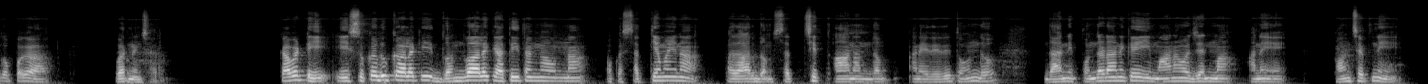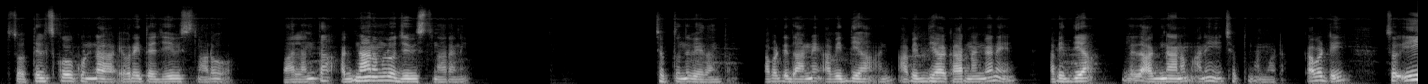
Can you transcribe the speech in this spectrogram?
గొప్పగా వర్ణించారు. కాబట్టి ఈ సుఖ దుఃఖాలకి ద్వంద్వాలకి అతీతంగా ఉన్న ఒక సత్యమైన పదార్థం సచ్చిత్ ఆనందం అనేది ఏదైతే ఉందో దాన్ని పొందడానికే ఈ మానవ జన్మ అనే కాన్సెప్ట్ని సో తెలుసుకోకుండా ఎవరైతే జీవిస్తున్నారో వాళ్ళంతా అజ్ఞానంలో జీవిస్తున్నారని చెప్తుంది వేదాంతం. కాబట్టి దాన్నే అవిద్య అని అవిద్య కారణంగానే అవిద్య లేదా అజ్ఞానం అని చెప్తుందన్నమాట. కాబట్టి సో ఈ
